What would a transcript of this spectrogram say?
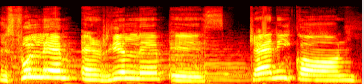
His full name and real name is Kenny Kwan.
